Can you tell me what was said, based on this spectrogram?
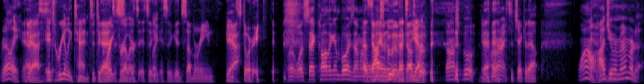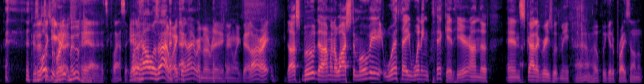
Really? Yeah, it's really tense. It's a Yeah, great it's thriller. It's, it's a Like- it's a good submarine. Yeah. Story. What, what's that called again, boys? I'm gonna That's the Das name of the Boot, movie. that's- Das yeah. Boot. Das Boot. Yeah. All right. so check it out. Wow. How'd you remember that? because it's a great guys. movie. Yeah, it's a classic. What the hell was I? Why can't I remember anything like that? All right, Das Boot. Uh, I'm going to watch the movie with a winning ticket here on the. And Scott agrees with me. I hope we get a price on it.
